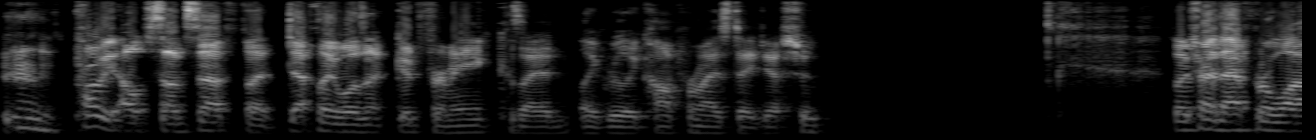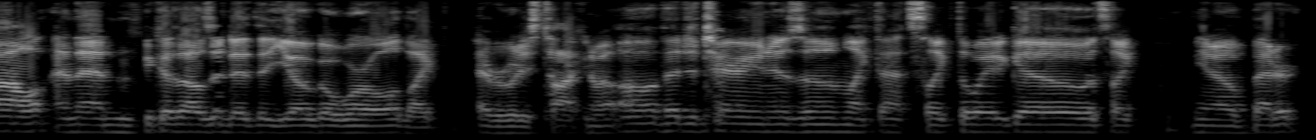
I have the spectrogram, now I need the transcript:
probably helped some stuff, but definitely wasn't good for me because I had like really compromised digestion. So I tried that for a while, and then because I was into the yoga world, like everybody's talking about, oh, vegetarianism, like that's like the way to go. It's like you know better,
